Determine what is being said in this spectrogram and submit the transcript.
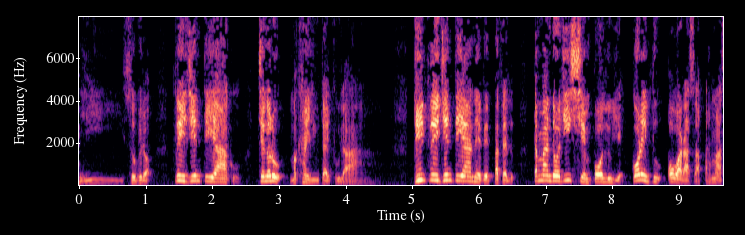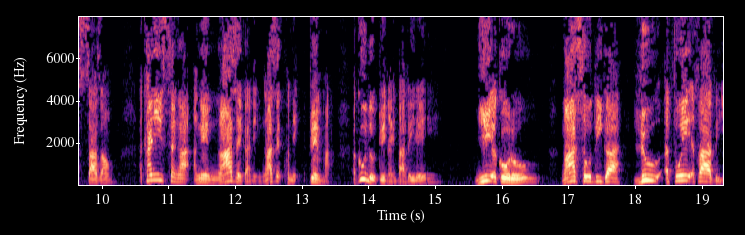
မည်ဆိုပြီးတော့ သေခြင်းတရားကိုကျွန်တော်မခံယူတတ်ဘူးလားဒီသေခြင်းတရားနဲ့ပဲပတ်သက်လို့တမန်တော်ကြီးရှင်ပေါလုရဲ့ကောရိန္သုဩဝါဒစာပထမစာဆောင်အခန်းကြီး15အငယ်90ကနေ58အတွင်းမှာအခုလိုတွေ့နိုင်ပါသေးတယ်ညီအကိုတို့ငါဆိုသည်ကလူအသွေးအသားသည်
